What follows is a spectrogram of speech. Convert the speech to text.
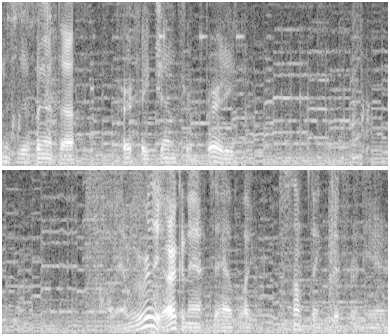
This is definitely not the perfect gem for Birdie. We are gonna have to have like something different here.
